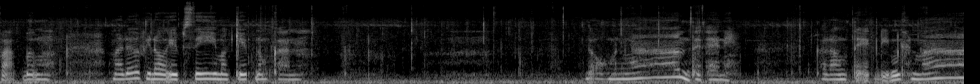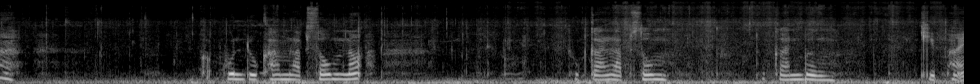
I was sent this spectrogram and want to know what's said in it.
ฝากเบิ่งมาเด้อพี่น้องเอฟซีมาเก็บน้ำกัน ดอกมันงามแท้ๆนี่กำลังแตกดินขึ้นมา ขอบคุณทุกคำรับส้มเนาะทุกการรับส้ม ทุกการเบิ่งคลิปให้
